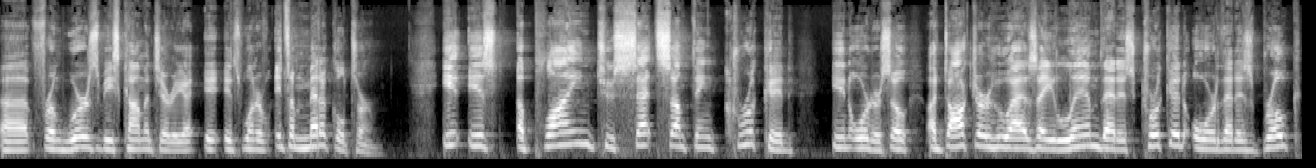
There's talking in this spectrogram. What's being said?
uh, from Wiersbe's commentary, it, it's wonderful. It's a medical term. It is applying to set something crooked in order. So, a doctor who has a limb that is crooked or that is broke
